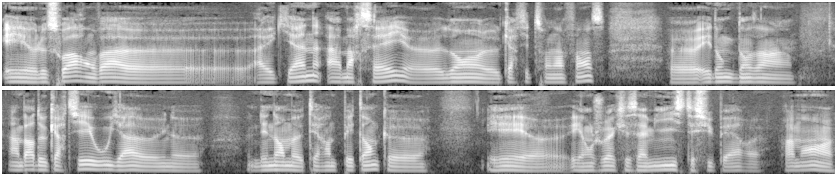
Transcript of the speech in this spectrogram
Et euh, le soir, on va euh, avec Yann à Marseille, euh, dans le quartier de son enfance, et donc dans un, bar de quartier où il y a une, un énorme terrain de pétanque, et, on jouait avec ses amis, c'était super, vraiment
